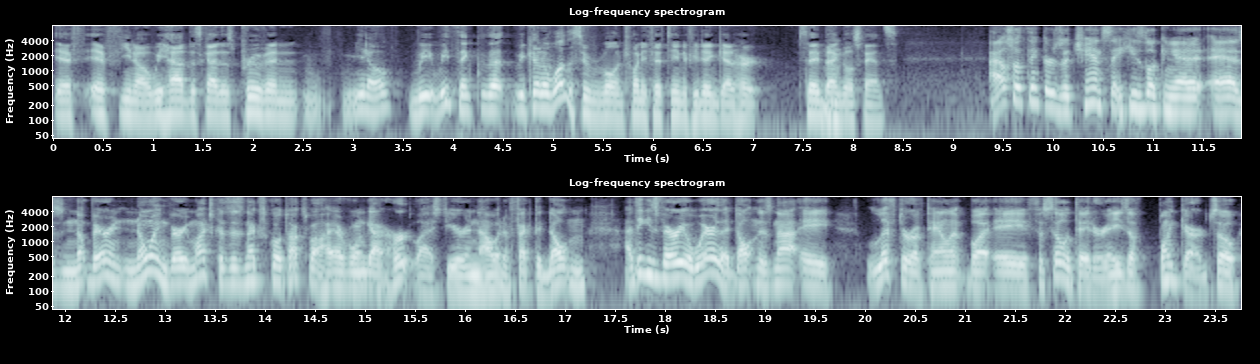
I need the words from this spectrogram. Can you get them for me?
If if you know we have this guy that's proven, you know, we we think that we could have won the Super Bowl in 2015 if he didn't get hurt. Say mm-hmm. Bengals fans. I also think there's a chance that he's looking at it as no, very knowing very much because his next quote talks about how everyone got hurt last year and how it affected Dalton. I think he's very aware that Dalton is not a lifter of talent, but a facilitator. He's a point guard, so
